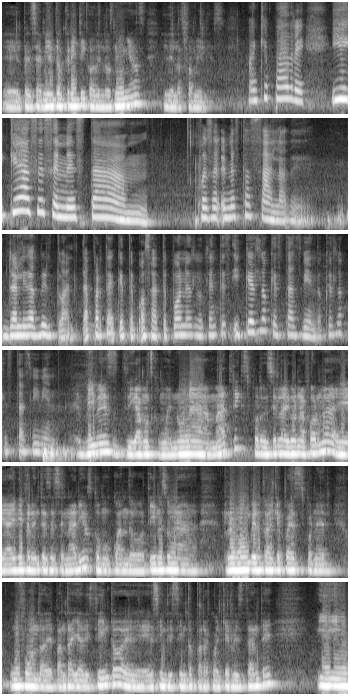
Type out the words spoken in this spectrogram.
de, eh, pensamiento crítico de los niños y de las familias. Ay, qué padre. ¿Y qué haces en esta, mm, pues en esta sala de, realidad virtual, aparte de que te, o sea, te pones los lentes y qué es lo que estás viendo, qué es lo que estás viviendo. Vives, digamos, como en una Matrix, por decirlo de alguna forma, eh, hay diferentes escenarios, como cuando tienes una reunión virtual que puedes poner un fondo de pantalla distinto, eh, es indistinto para cualquier visitante y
